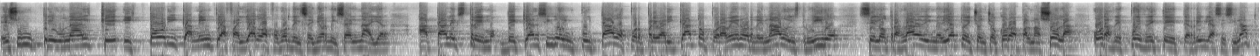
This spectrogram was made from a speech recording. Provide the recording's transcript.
es un tribunal que históricamente ha fallado a favor del señor Misael Nayar a tal extremo de que han sido imputados por prevaricato por haber ordenado, instruido, se lo traslada de inmediato de Chonchocoro a Palmasola horas después de este terrible asesinato.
